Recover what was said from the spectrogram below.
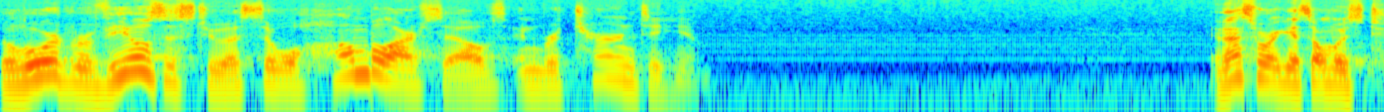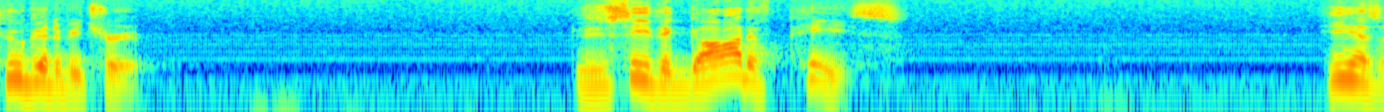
The Lord reveals this to us so we'll humble ourselves and return to Him. And that's where it gets almost too good to be true. Because you see, the God of peace, He has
